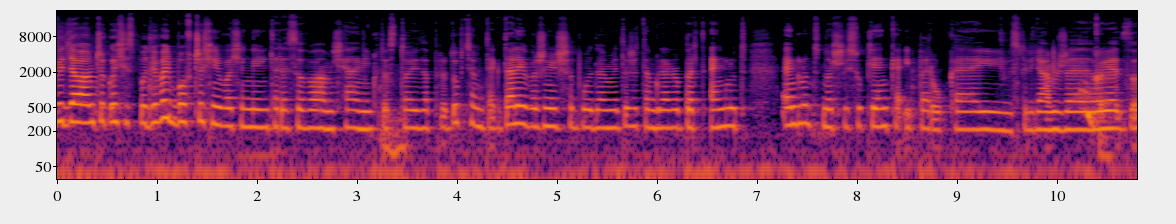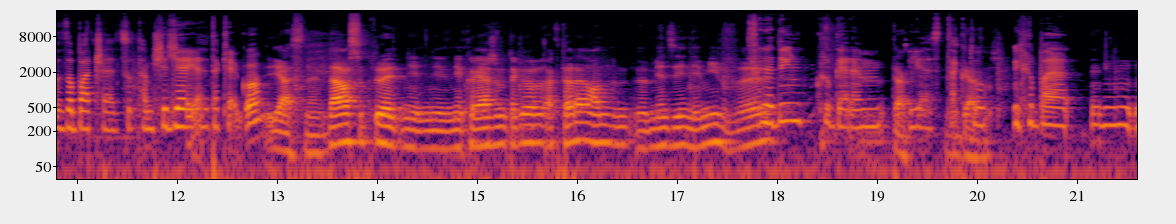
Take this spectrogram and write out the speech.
wiedziałam czego się spodziewać, bo wcześniej właśnie nie interesowałam się ani kto stoi za produkcją i tak dalej. Ważniejsze było dla mnie to, że tam gra Robert Englund. Englund nosi sukienkę i perukę i stwierdziłam, że no, je- zobaczę co tam się dzieje takiego. Jasne. Dla osób, które nie, nie, nie kojarzą tego aktora, on między innymi w... Freddie Krugerem Tak, jest, tak tu i chyba mm,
